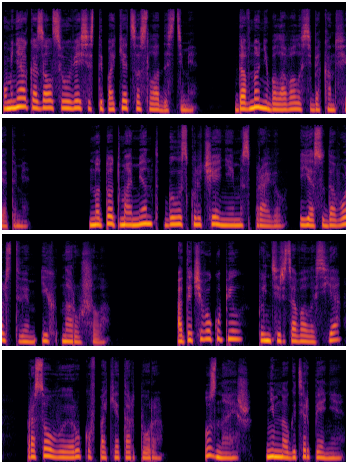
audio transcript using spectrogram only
У меня оказался увесистый пакет со сладостями. Давно не баловала себя конфетами. Но тот момент был исключением из правил, и я с удовольствием их нарушила. «А ты чего купил?» — поинтересовалась я, просовывая руку в пакет Артура. «Узнаешь. Немного терпения».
